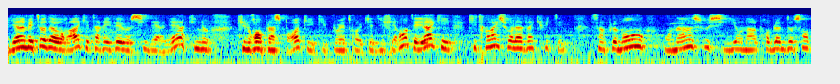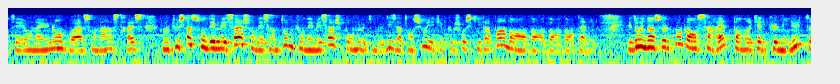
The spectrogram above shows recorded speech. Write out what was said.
Il y a la méthode Aura qui est arrivée aussi derrière, qui ne, qui ne remplace pas, qui, peut être, qui est différente, et là, qui, qui travaille sur la vacuité. Simplement, on a un souci, on a un problème de santé, on a une angoisse, on a un stress. Donc tout ça sont des messages, sont des symptômes qui ont des messages pour nous, qui nous disent attention, il y a quelque chose qui ne va pas dans, ta vie. Et donc d'un seul coup, bah, on s'arrête pendant quelques minutes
